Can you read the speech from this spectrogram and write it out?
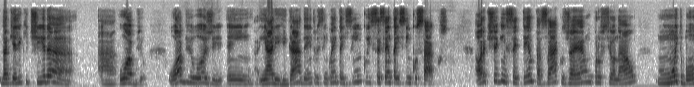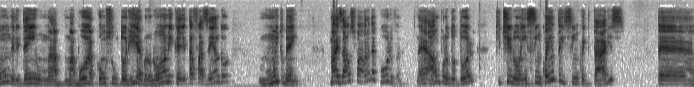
daquele que tira a, o óbvio. O óbvio hoje em, em área irrigada é entre 55 e 65 sacos. A hora que chega em 70 sacos, já é um profissional muito bom, ele tem uma, uma boa consultoria agronômica, ele está fazendo muito bem. Mas há os fora da curva. Né? Há um produtor que tirou em 55 hectares, é,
